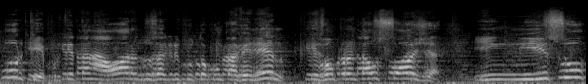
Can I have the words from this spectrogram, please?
Por quê? Porque está na hora dos agricultores comprar veneno, que eles vão plantar o soja. E nisso,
